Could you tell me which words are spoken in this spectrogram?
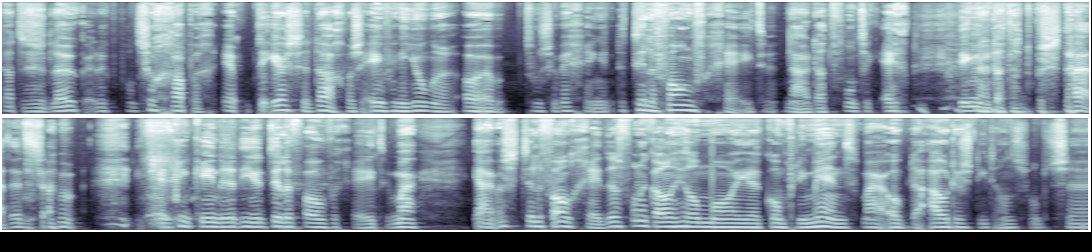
dat is het leuke. Ik vond het zo grappig. Eh, Op de eerste dag was een van de jongeren, oh, toen ze weggingen, de telefoon vergeten. Nou, dat vond ik echt. Ik denk nou dat dat bestaat. Is- Ik ken geen kinderen die hun telefoon vergeten. Maar ja, hij was de telefoon vergeten. Dat vond ik al een heel mooi eh, compliment. Maar ook de ouders die dan soms eh,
